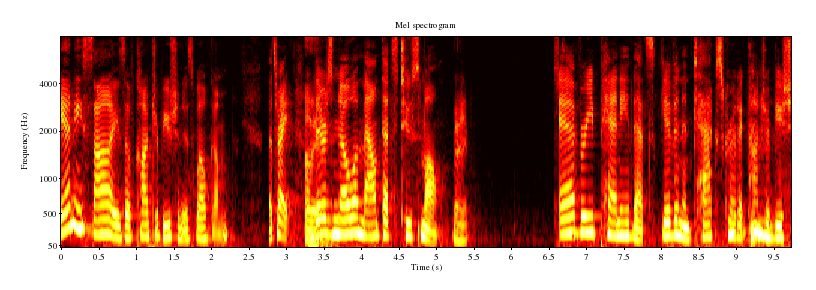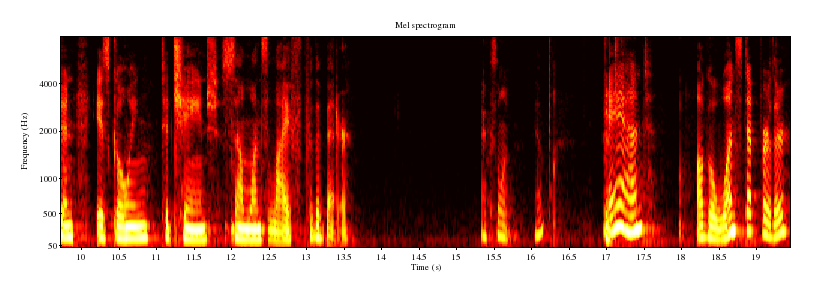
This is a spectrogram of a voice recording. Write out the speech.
any size of contribution is welcome. That's right. Oh, yeah. There's no amount that's too small. Right. Every penny that's given in tax credit contribution is going to change someone's life for the better. Excellent. Yep. And I'll go one step further.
